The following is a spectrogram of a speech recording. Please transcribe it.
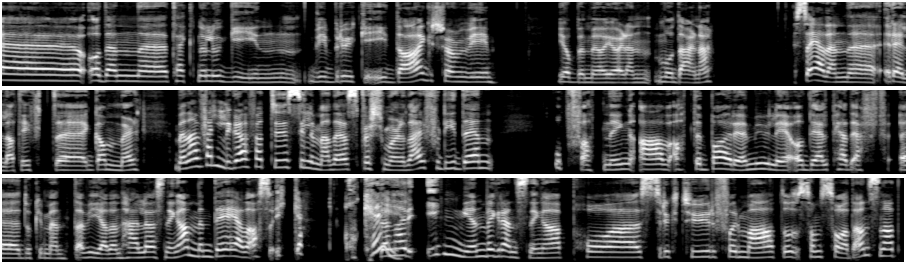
Uh, og den eh, teknologien vi bruker i dag, selv om vi jobber med å gjøre den moderne, så er den eh, relativt gammel. Men jeg er veldig glad for at du stiller meg det spørsmålet der, fordi det er en oppfatning av at det bare er mulig å dele PDF-dokumenter via denne løsninga, men det er det altså ikke. Okay. Den har ingen begrensninger på struktur, format og som sådan, sånn at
